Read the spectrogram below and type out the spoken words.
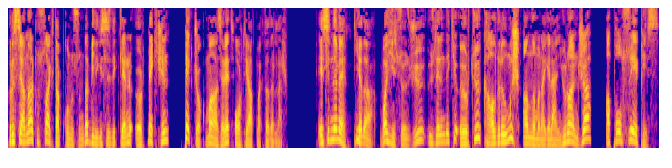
Hristiyanlar kutsal kitap konusunda bilgisizliklerini örtmek için pek çok mazeret ortaya atmaktadırlar. Esinleme ya da vahiy sözcüğü üzerindeki örtü kaldırılmış anlamına gelen Yunanca apolsuepis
